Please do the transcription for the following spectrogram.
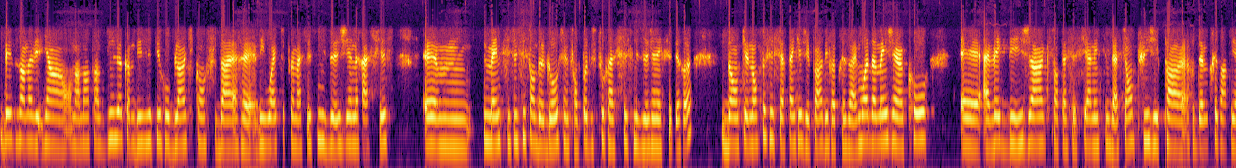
euh, ben, vous en avez, on en a entendu là, comme des hétéros blancs qui considèrent euh, des white supremacistes, misogynes, racistes, euh, même si ceux-ci sont de gauche, ils ne sont pas du tout racistes, misogynes, etc. Donc non, ça c'est certain que j'ai peur des représailles. Moi demain j'ai un cours avec des gens qui sont associés à l'intimidation, puis j'ai peur de me présenter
